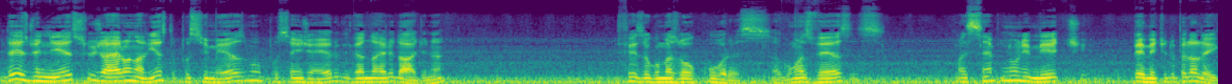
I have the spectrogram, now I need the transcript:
desde o início já era um analista por si mesmo, por ser engenheiro vivendo na realidade, né? Fez algumas loucuras, algumas vezes, mas sempre no limite permitido pela lei.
